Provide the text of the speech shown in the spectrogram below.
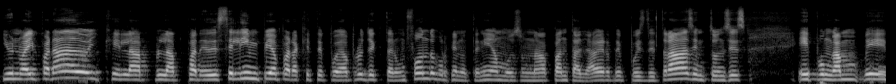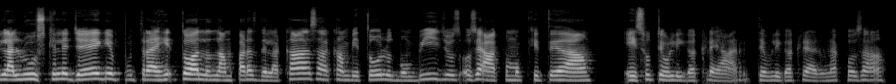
y uno ahí parado y que la, la pared esté limpia para que te pueda proyectar un fondo porque no teníamos una pantalla verde pues detrás. Entonces, entonces, eh, pongan eh, la luz que le llegue, traje todas las lámparas de la casa, cambié todos los bombillos, o sea, como que te da, eso te obliga a crear, te obliga a crear una cosa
